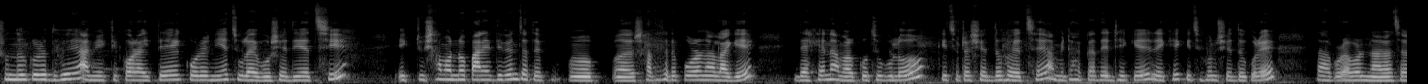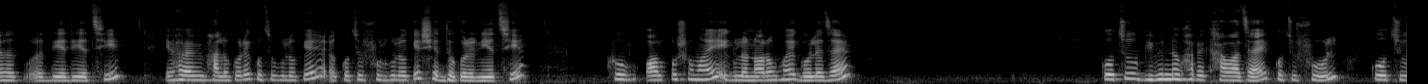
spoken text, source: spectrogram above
সুন্দর করে ধুয়ে আমি একটি কড়াইতে করে নিয়ে চুলায় বসে দিয়েছি। একটু সামান্য পানি দিবেন যাতে সাথে সাথে পোড়া না লাগে। দেখেন আমার কচুগুলো কিছুটা সেদ্ধ হয়েছে। আমি ঢাকনা দিয়ে ঢেকে রেখে কিছুক্ষণ সেদ্ধ করে তারপর আবার নাড়াচাড়া দিয়ে দিয়েছি। এভাবে আমি ভালো করে কচুগুলোকে, কচুর ফুলগুলোকে সেদ্ধ করে নিয়েছি। খুব অল্প সময়ে এগুলো নরম হয়ে গলে যায়। কচু বিভিন্নভাবে খাওয়া যায়, কচুর ফুল, কচু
